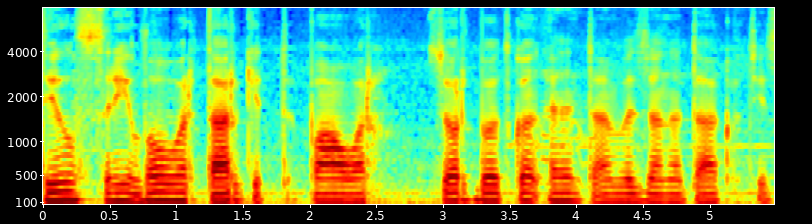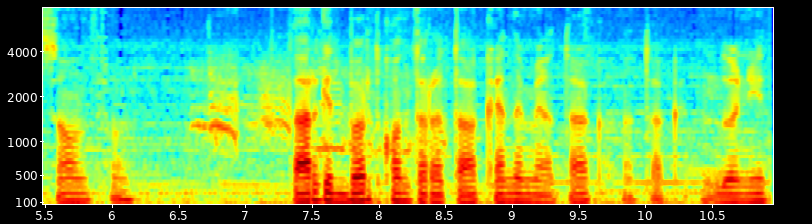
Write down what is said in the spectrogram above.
Deal 3 lower target power. Third bird con anytime with an attack with its own food. Target bird counter attack, enemy attack, attack. Don't need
